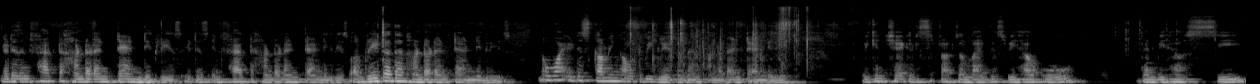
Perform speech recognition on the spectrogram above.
it is in fact 110 degrees. It is in fact 110 degrees or greater than 110 degrees. Now why it is coming out to be greater than 110 degrees? We can check its structure like this. We have o then we have c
